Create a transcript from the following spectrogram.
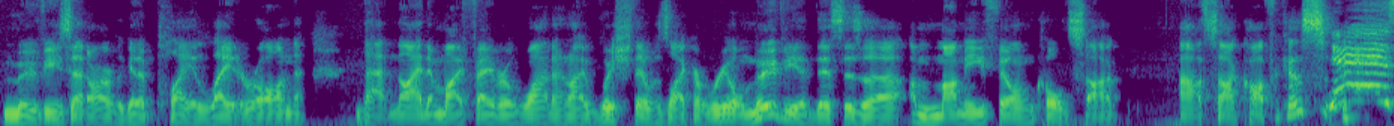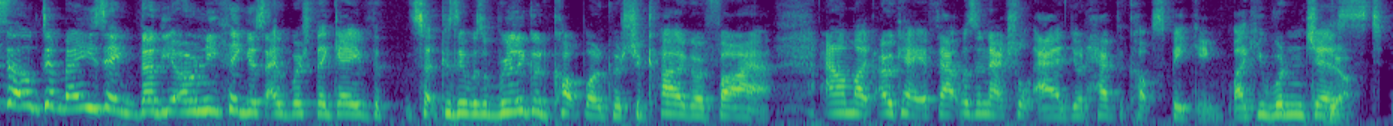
movies that are going to play later on that night. And my favorite one, and I wish there was like a real movie of this, is a, a mummy film called uh, Sarcophagus. Yes, it looked amazing. Though the only thing is, I wish they gave the because there was a really good cop one called Chicago Fire, and I'm like, okay, if that was an actual ad, you'd have the cop speaking. Like you wouldn't Yeah. just.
